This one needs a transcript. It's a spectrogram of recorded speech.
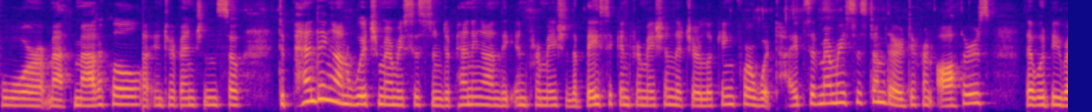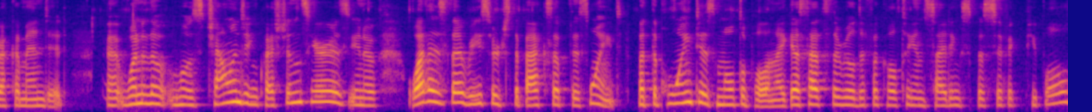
for mathematical uh, interventions. So depending on which memory system, depending on the information, the basic information that you're looking for, what types of memory system, there are different authors that would be recommended. Uh, one of the most challenging questions here is, you know, what is the research that backs up this point? But the point is multiple, and I guess that's the real difficulty in citing specific people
